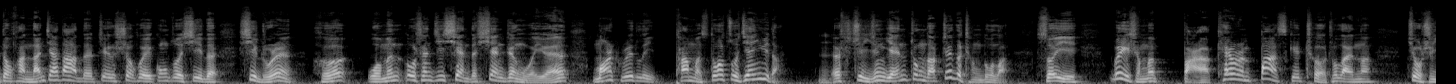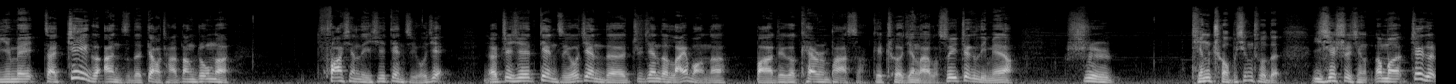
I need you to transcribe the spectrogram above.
的话，南加大的这个社会工作系的系主任和我们洛杉矶县的县政委员 Mark Ridley Thomas 都要坐监狱的，呃，是已经严重到这个程度了。所以，为什么把 Karen Bass 给扯出来呢？就是因为在这个案子的调查当中呢，发现了一些电子邮件。呃，这些电子邮件的之间的来往呢，把这个 Karen Bass 给扯进来了，所以这个里面啊是挺扯不清楚的一些事情。那么这个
